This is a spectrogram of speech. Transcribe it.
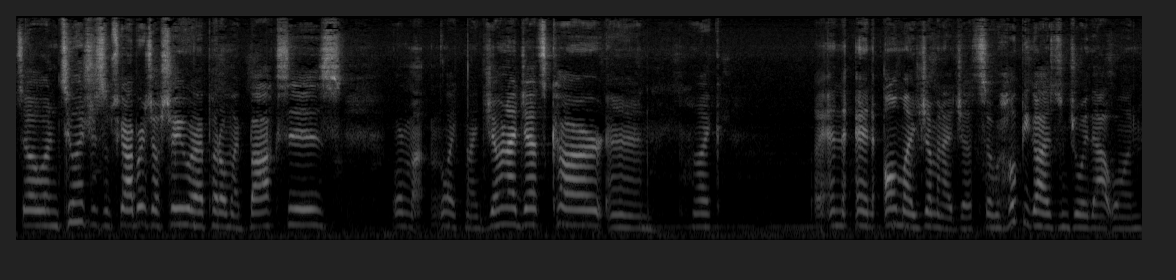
so on 200 subscribers, I'll show you where I put all my boxes or my like my Gemini Jets cart and like and and all my Gemini Jets. So I hope you guys enjoy that one.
